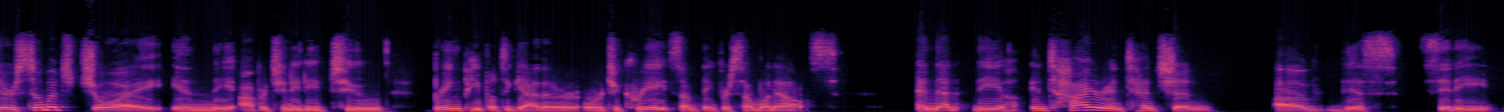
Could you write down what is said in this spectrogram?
there's so much joy in the opportunity to bring people together or to create something for someone else. And that the entire intention of this city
